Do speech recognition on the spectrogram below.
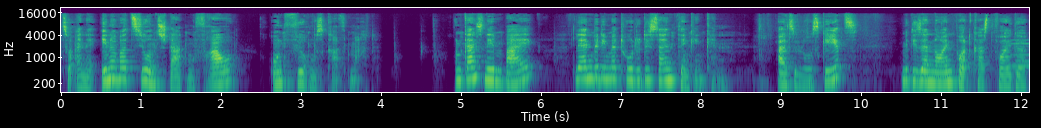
zu einer innovationsstarken Frau und Führungskraft macht. Und ganz nebenbei lernen wir die Methode Design Thinking kennen. Also los geht's mit dieser neuen Podcast-Folge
